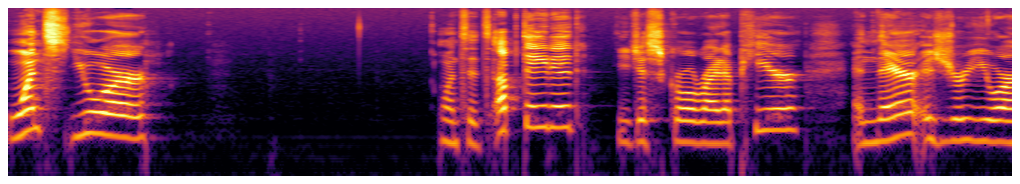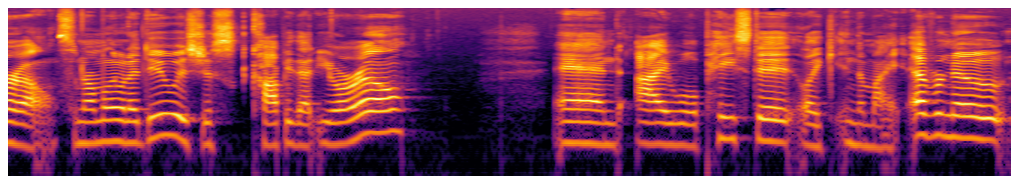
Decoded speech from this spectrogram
once your once it's updated, you just scroll right up here and there is your URL. So normally what I do is just copy that URL and I will paste it like into my Evernote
